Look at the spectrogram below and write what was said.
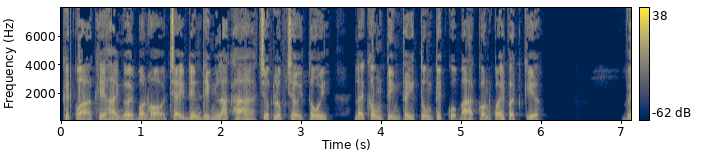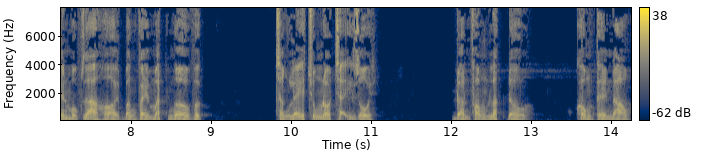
Kết quả khi hai người bọn họ chạy đến đỉnh Lạc Hà trước lúc trời tối, lại không tìm thấy tung tích của ba con quái vật kia. Viên mục giã hỏi bằng vẻ mặt ngờ vực. Chẳng lẽ chúng nó chạy rồi? Đoàn phong lắc đầu. Không thể nào.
